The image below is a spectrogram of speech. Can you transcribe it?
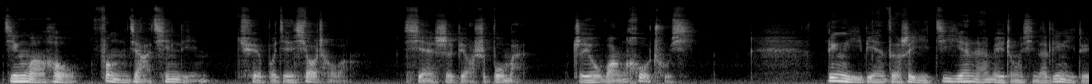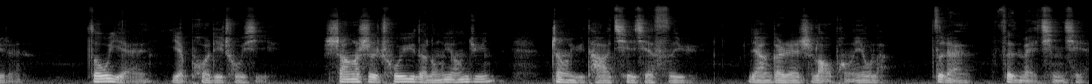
荆王后奉驾亲临，却不见孝成王，显示表示不满，只有王后出席。另一边则是以姬嫣然为中心的另一队人，邹衍也破例出席。伤势初愈的龙阳君正与他窃窃私语，两个人是老朋友了，自然分外亲切。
